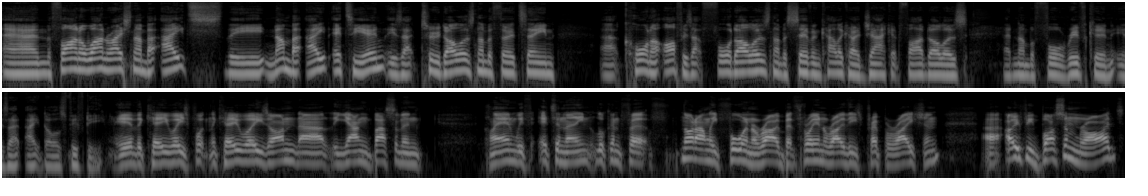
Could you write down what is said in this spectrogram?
And the final one, race number eight, the number eight, Etienne, is at $2. Number 13, uh, Corner Off, is at $4. Number seven, Calico Jack, at $5. At number four, Rivkin, is at $8.50. Yeah, the Kiwis putting the Kiwis on. Uh, the young Busuttin clan with Etienne looking for not only four in a row, but three in a row this preparation. Uh, Opie Bosson rides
